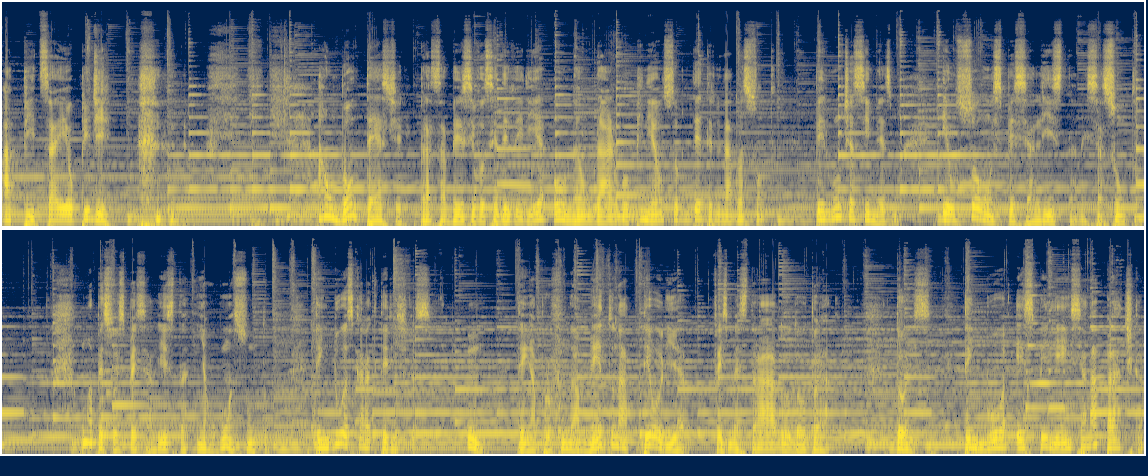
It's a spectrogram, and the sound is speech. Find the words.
A pizza eu pedi. Há um bom teste para saber se você deveria ou não dar uma opinião sobre determinado assunto. Pergunte a si mesmo: eu sou um especialista nesse assunto? Uma pessoa especialista em algum assunto tem duas características. Um, tem aprofundamento na teoria, fez mestrado ou doutorado. 2. Tem boa experiência na prática.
